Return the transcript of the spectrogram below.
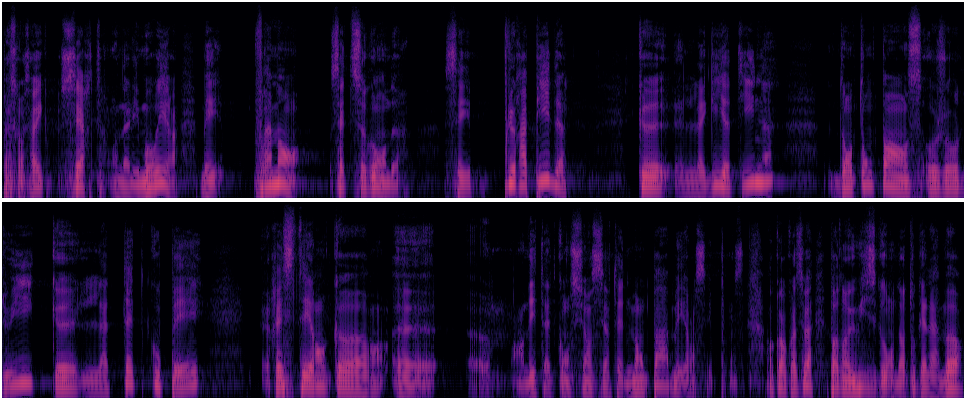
parce qu'on savait que, certes, on allait mourir, mais vraiment, cette seconde, c'est plus rapide que la guillotine dont on pense aujourd'hui que la tête coupée restait encore euh, euh, en état de conscience, certainement pas, mais on sait encore quoi pas, pendant 8 secondes. En tout cas, la mort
